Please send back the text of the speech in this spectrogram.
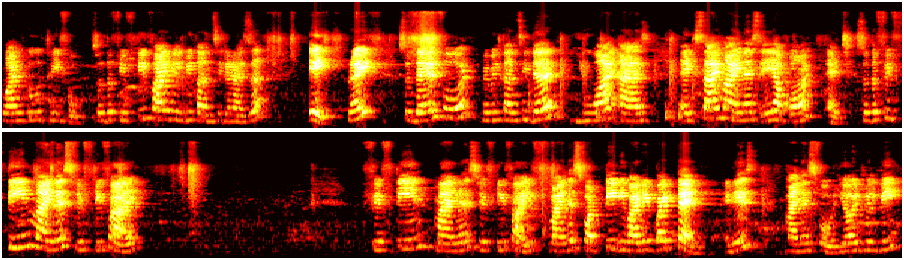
1 2 3 4 so the 55 will be considered as a a right so therefore we will consider ui as xi minus a upon h. So the 15 minus 55 15 minus 55 minus 40 divided by 10 it is minus 4 here it will be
